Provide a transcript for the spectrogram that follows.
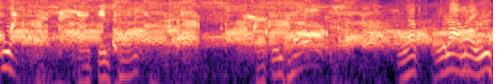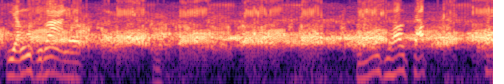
อ้วนใส่เต็มท้องใส่เต็มท้องนะครับเวลาไม่ยินเสียงมันสิบ้านะครับเสียงที่เขาจับใส่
